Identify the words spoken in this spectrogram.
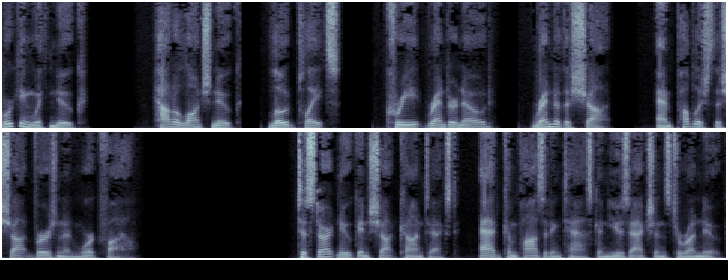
Working with Nuke. How to launch Nuke, load plates, create render node, render the shot, and publish the shot version and work file. To start Nuke in shot context, add compositing task and use actions to run Nuke.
